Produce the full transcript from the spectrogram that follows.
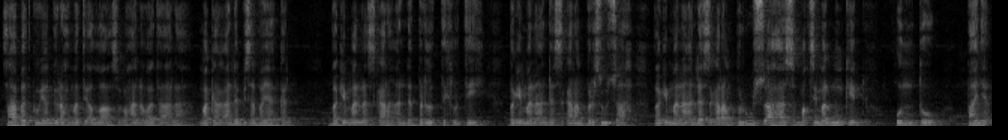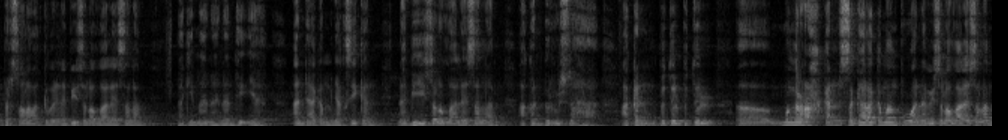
Sahabatku yang dirahmati Allah Subhanahu wa taala, maka Anda bisa bayangkan bagaimana sekarang Anda berletih-letih, bagaimana Anda sekarang bersusah, bagaimana Anda sekarang berusaha semaksimal mungkin untuk banyak bersolawat kepada Nabi Sallallahu Alaihi Wasallam. Bagaimana nantinya Anda akan menyaksikan Nabi Sallallahu Alaihi Wasallam akan berusaha, akan betul-betul uh, mengerahkan segala kemampuan Nabi Sallallahu Alaihi Wasallam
